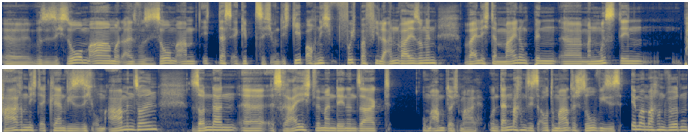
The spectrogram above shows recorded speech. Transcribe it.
äh, wo sie sich so umarmen und eins, wo sie sich so umarmen. Ich, das ergibt sich. Und ich gebe auch nicht furchtbar viele Anweisungen, weil ich der Meinung bin, äh, man muss den Paaren nicht erklären, wie sie sich umarmen sollen, sondern äh, es reicht, wenn man denen sagt, umarmt euch mal. Und dann machen sie es automatisch so, wie sie es immer machen würden.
